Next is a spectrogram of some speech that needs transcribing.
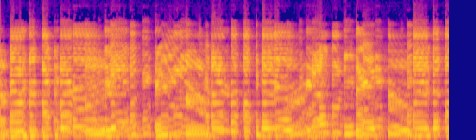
Thank you.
